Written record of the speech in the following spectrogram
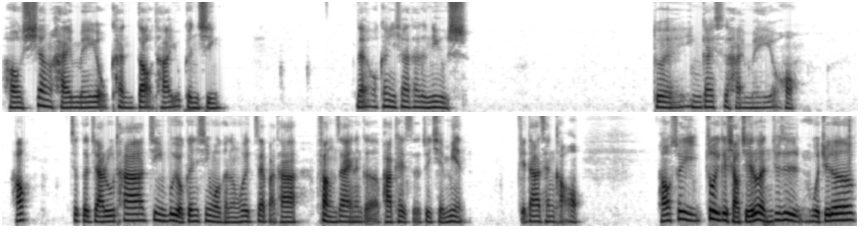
好像还没有看到它有更新。来，我看一下它的 news，对，应该是还没有哈。好，这个假如它进一步有更新，我可能会再把它放在那个 podcast 的最前面，给大家参考哦。好，所以做一个小结论，就是我觉得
